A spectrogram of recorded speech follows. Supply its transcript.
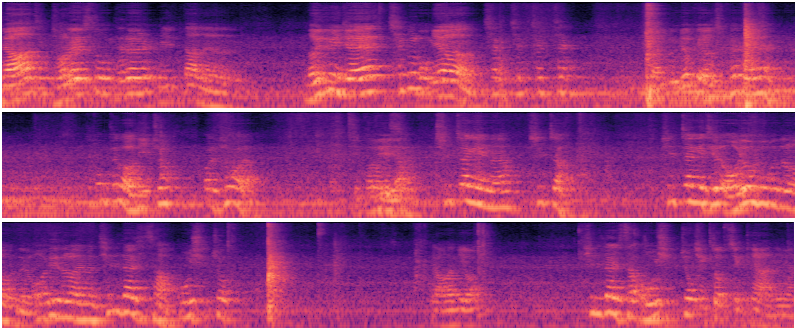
자, 지금 절의 수동태를 일단은 너희들 이제 책을 보면 책, 책, 책, 책. 자, 이거 몇 개 연습해야 돼. 수동태가 어디 있죠? 빨리 펴봐요. 어디 있어? 7장에 있나요? 7장. 7장에 제일 어려운 부분 들어가면 돼요. 어디 들어가냐면 7-4, 50쪽. 네, 어디요? 7-4, 50쪽. 직접 직해 아니면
